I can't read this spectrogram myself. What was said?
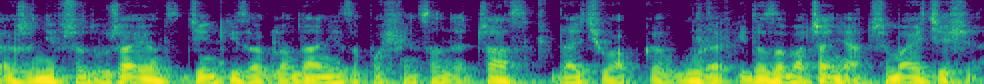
Także nie przedłużając, dzięki za oglądanie, za poświęcony czas. Dajcie łapkę w górę i do zobaczenia. Trzymajcie się.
